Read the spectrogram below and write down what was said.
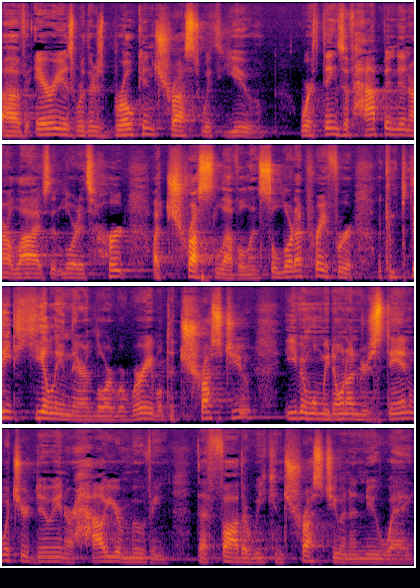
of areas where there's broken trust with you where things have happened in our lives that, Lord, it's hurt a trust level. And so, Lord, I pray for a complete healing there, Lord, where we're able to trust you even when we don't understand what you're doing or how you're moving. That, Father, we can trust you in a new way.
